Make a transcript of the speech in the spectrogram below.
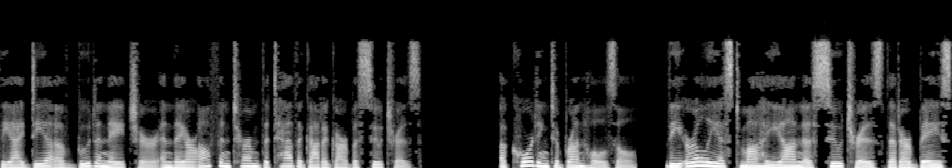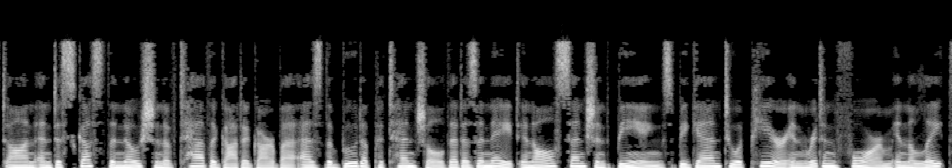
the idea of Buddha nature and they are often termed the Tathagatagarbha Sutras. According to Brunnhölzl, the earliest Mahayana sutras that are based on and discuss the notion of Tathagatagarbha as the Buddha potential that is innate in all sentient beings began to appear in written form in the late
